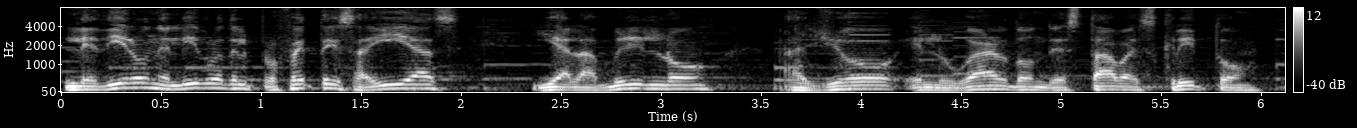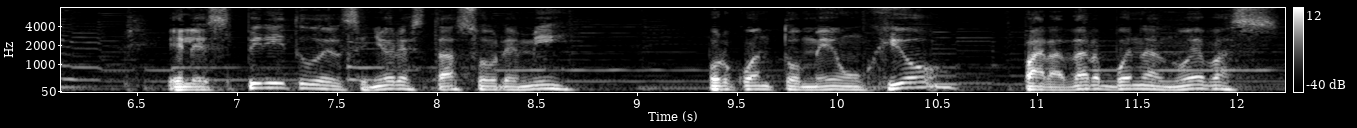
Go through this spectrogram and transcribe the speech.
Le dieron el libro del profeta Isaías y al abrirlo halló el lugar donde estaba escrito, El Espíritu del Señor está sobre mí, por cuanto me ungió para dar buenas nuevas,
